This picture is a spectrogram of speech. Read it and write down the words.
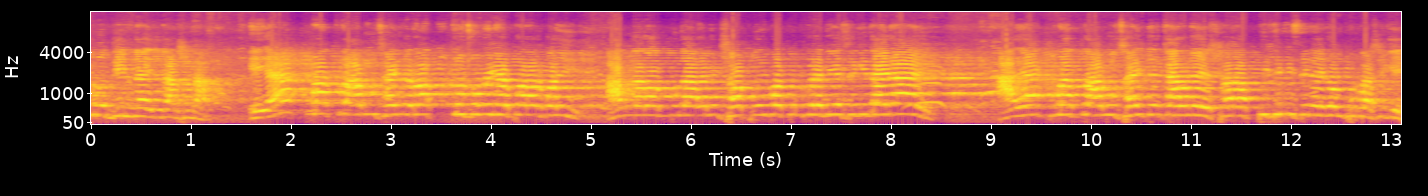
কোনো দিন নাই যেটা আসে এই একমাত্র আবু সাইদের রক্ত জমিনে পড়ার পরই আল্লাহ রব্বুল আলামিন সব পরিবর্তন করে দিয়েছে কি তাই নাই? আর একমাত্র আবু সাইদের কারণে সারা পৃথিবী ছিল এই রংপুরবাসীকে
